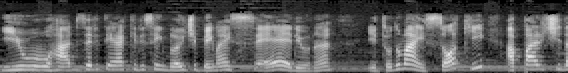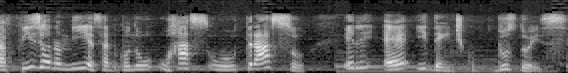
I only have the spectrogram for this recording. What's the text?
E o Hades ele tem aquele semblante bem mais sério, né? E tudo mais. Só que a parte da fisionomia, sabe? Quando o, ras- o traço ele é idêntico dos dois.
